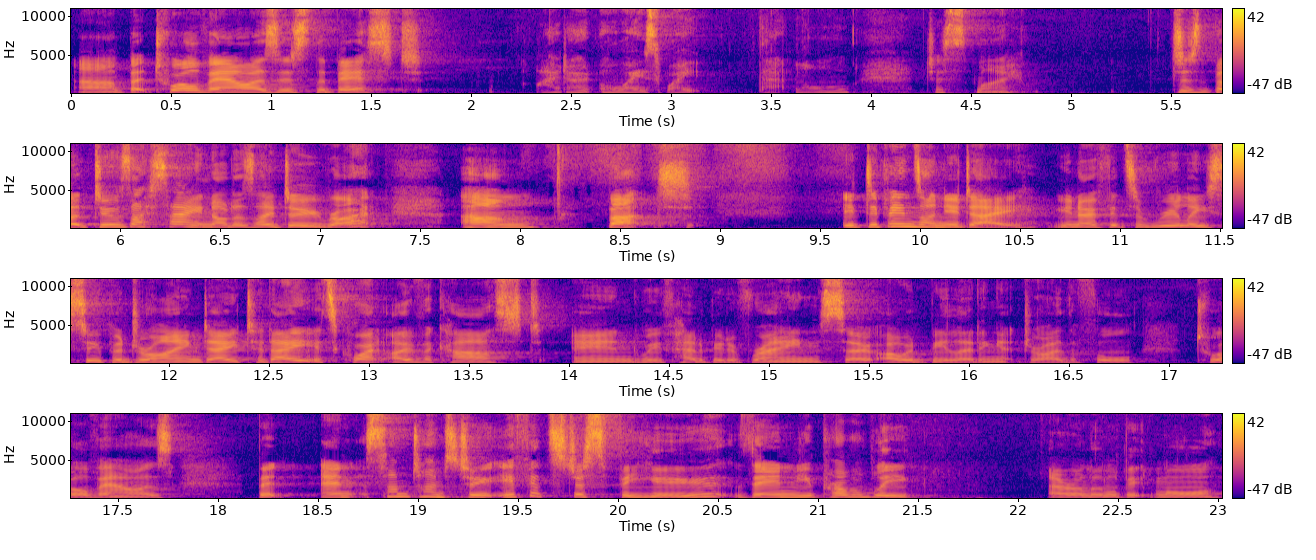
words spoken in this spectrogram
Uh, but 12 hours is the best. I don't always wait that long. Just my, just but do as I say, not as I do, right? Um, but it depends on your day. You know, if it's a really super drying day today, it's quite overcast and we've had a bit of rain, so I would be letting it dry the full 12 hours. But, and sometimes too, if it's just for you, then you probably are a little bit more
